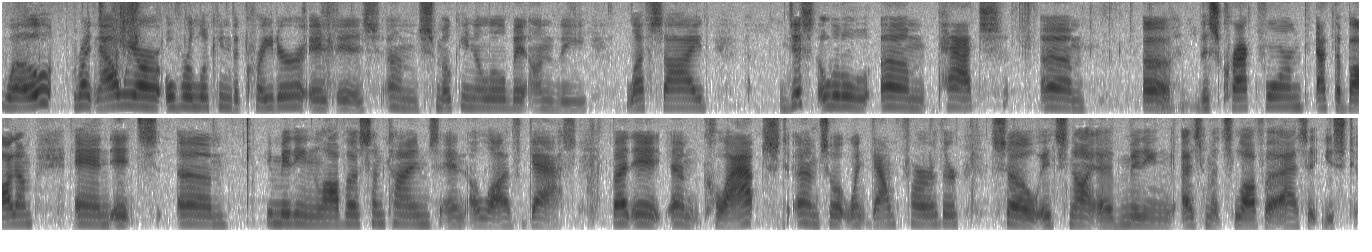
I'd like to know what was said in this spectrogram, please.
Well, right now we are overlooking the crater. It is um, smoking a little bit on the left side. Just a little um, patch. Um, uh, this crack formed at the bottom, and it's um, emitting lava sometimes and a lot of gas. But it um, collapsed, um, so it went down further, so it's not emitting as much lava as it used to.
